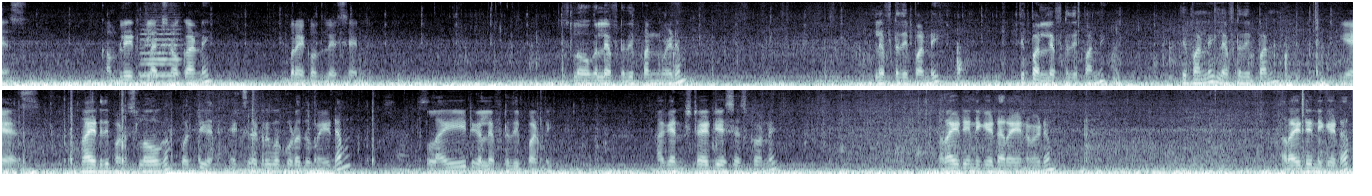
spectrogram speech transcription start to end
ఎస్ కంప్లీట్ క్లచ్ నొక్కండి బ్రేక్ వదిలేసేయండి. స్లోగా లెఫ్ట్ తిప్పండి మేడం. లెఫ్ట్ తిప్పండి తిప్పండి లెఫ్ట్ తిప్పండి తిప్పండి లెఫ్ట్ తిప్పండి. ఎస్ రైట్ తిప్పండి స్లోగా కొద్దిగా ఎక్సలేటర్ ఇవ్వకూడదు మేడం లైట్గా లెఫ్ట్ తిప్పండి. అగైన్ స్ట్రైట్ చేసేసుకోండి. రైట్ ఇండికేటర్ అయ్యండి మేడం. రైట్ ఇండికేటర్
